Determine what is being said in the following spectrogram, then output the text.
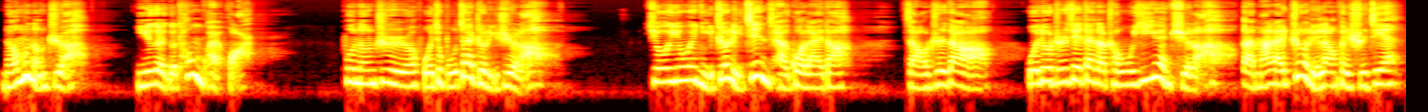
能不能治啊？你给个痛快话不能治，我就不在这里治了。就因为你这里近才过来的，早知道我就直接带到宠物医院去了，干嘛来这里浪费时间？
